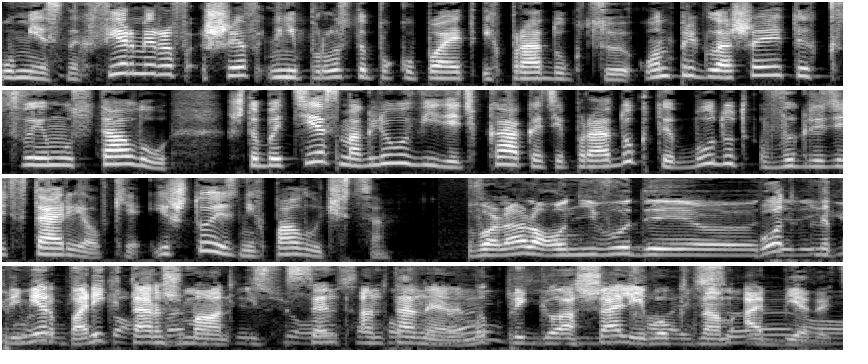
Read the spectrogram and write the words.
У местных фермеров шеф не просто покупает их продукцию, он приглашает их к своему столу, чтобы те смогли увидеть, как эти продукты будут выглядеть в тарелке и что из них получится. Euh, вот, например, Барик Таржман из Сент-Антонена. Мы приглашали его к нам обедать.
